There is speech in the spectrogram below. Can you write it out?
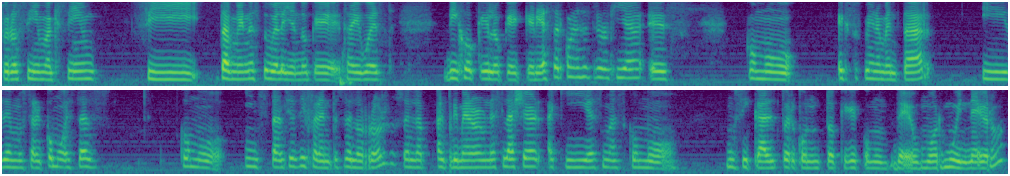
Pero sí, Maxim, sí, también estuve leyendo que Ty West dijo que lo que quería hacer con esa trilogía es como experimentar y demostrar como estas como instancias diferentes del horror. O sea, al primero era un slasher, aquí es más como musical, pero con un toque como de humor muy negro.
